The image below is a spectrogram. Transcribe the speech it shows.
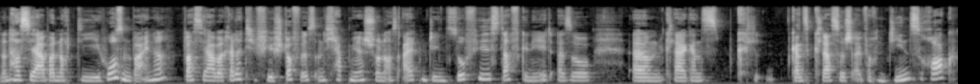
Dann hast du ja aber noch die Hosenbeine, was ja aber relativ viel Stoff ist. Und ich habe mir schon aus alten Jeans so viel Stuff genäht. Also ähm, klar, ganz, ganz klassisch einfach ein Jeansrock.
